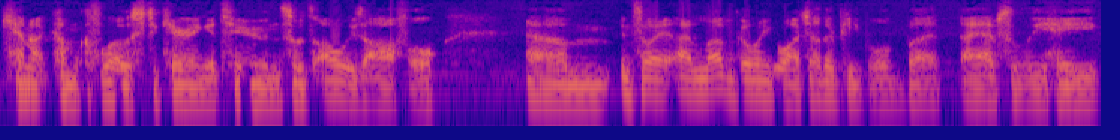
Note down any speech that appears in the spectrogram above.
cannot come close to carrying a tune. So it's always awful. Um, and so I, I love going to watch other people, but I absolutely hate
